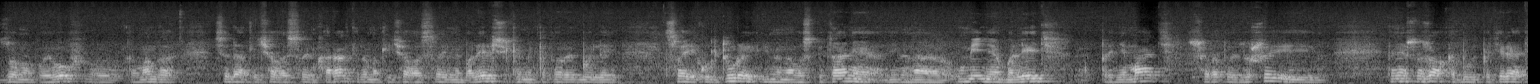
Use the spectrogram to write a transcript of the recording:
в зону плей-офф. Э, Команда всегда отличалась своим характером, отличалась своими болельщиками, которые были своей культурой, именно воспитание, именно умение болеть, принимать широтой души. И, конечно, жалко будет потерять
